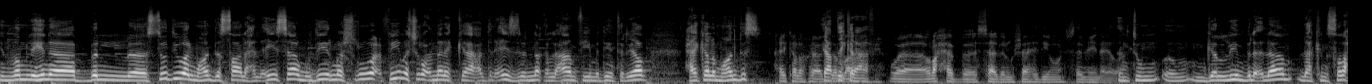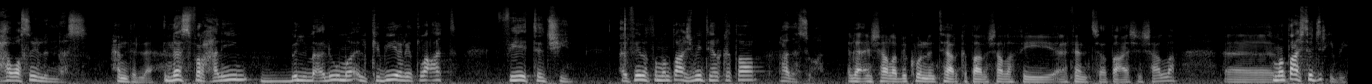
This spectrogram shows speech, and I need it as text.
ينضم لي هنا بالاستوديو المهندس صالح العيسى مدير مشروع في مشروع الملك عبد العزيز للنقل العام في مدينة الرياض. حياك الله مهندس. حياك الله أخوي يعطيك العافية. وأرحب بالسادة المشاهدين والمستمعين أيضا. أنتم مقلين بالإعلام لكن صراحة واصلين للناس. الحمد لله. الناس فرحانين بالمعلومة الكبيرة اللي طلعت في التدشين. 2018 بينتهي القطار؟ هذا السؤال. لا إن شاء الله بيكون انتهاء القطار إن شاء الله في 2019 إن شاء الله. 18 تجريبي.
